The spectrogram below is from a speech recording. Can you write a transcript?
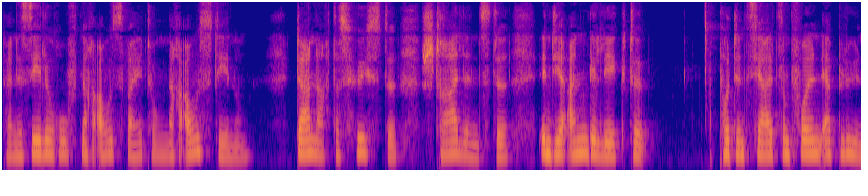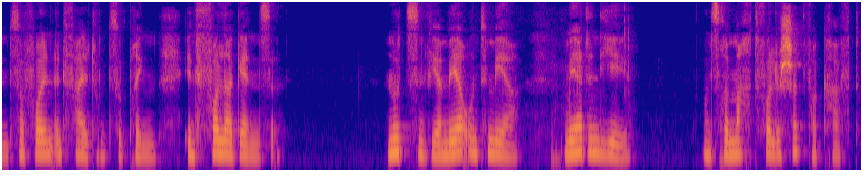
Deine Seele ruft nach Ausweitung, nach Ausdehnung, danach das höchste, strahlendste, in dir angelegte Potenzial zum vollen Erblühen, zur vollen Entfaltung zu bringen, in voller Gänze. Nutzen wir mehr und mehr, mehr denn je, unsere machtvolle Schöpferkraft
